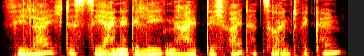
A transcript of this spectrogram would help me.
Vielleicht ist sie eine Gelegenheit, dich weiterzuentwickeln.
